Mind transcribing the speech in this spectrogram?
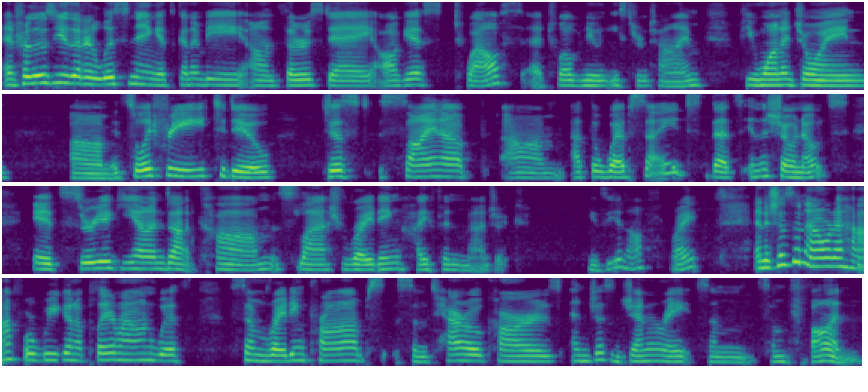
And for those of you that are listening, it's going to be on Thursday, August 12th at 12 noon Eastern Time. If you want to join, um, it's totally free to do. Just sign up um, at the website that's in the show notes it's suryagian.com slash writing hyphen magic. Easy enough, right? And it's just an hour and a half where we're going to play around with some writing prompts, some tarot cards, and just generate some some fun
